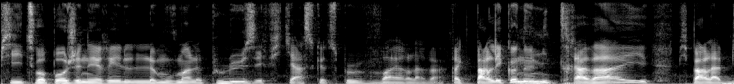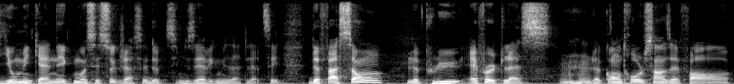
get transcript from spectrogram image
Puis tu vas pas générer le mouvement le plus efficace que tu peux vers l'avant. Fait que par l'économie de travail, puis par la biomécanique, moi, c'est ça que j'essaie d'optimiser avec mes athlètes. tu sais. De façon le plus effortless, Mhm. le contrôle sans effort,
